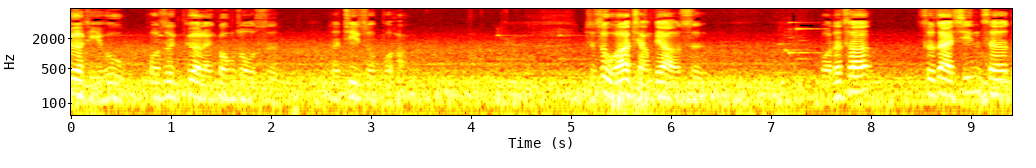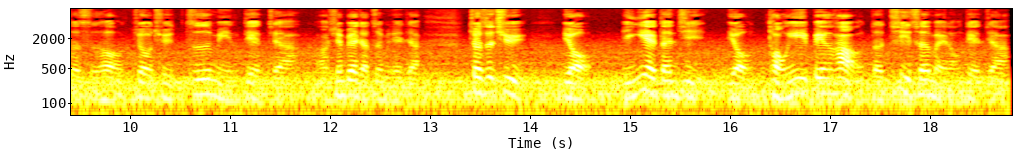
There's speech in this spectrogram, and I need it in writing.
个体户或是个人工作室的技术不好。只是我要强调的是，我的车是在新车的时候就去知名店家啊，先不要讲知名店家，就是去有营业登记、有统一编号的汽车美容店家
